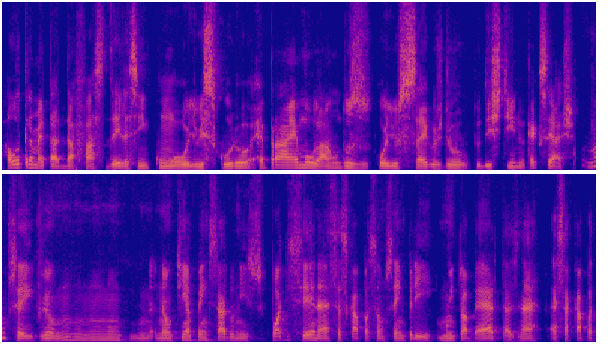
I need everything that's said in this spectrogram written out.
a outra metade da face dele, assim, com o olho escuro, é para emular um dos olhos cegos do, do destino. O que é que você acha? Não sei, viu? Não, não, não, não tinha pensado nisso. Pode ser, né? Essas capas são sempre muito abertas, né? Essa capa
